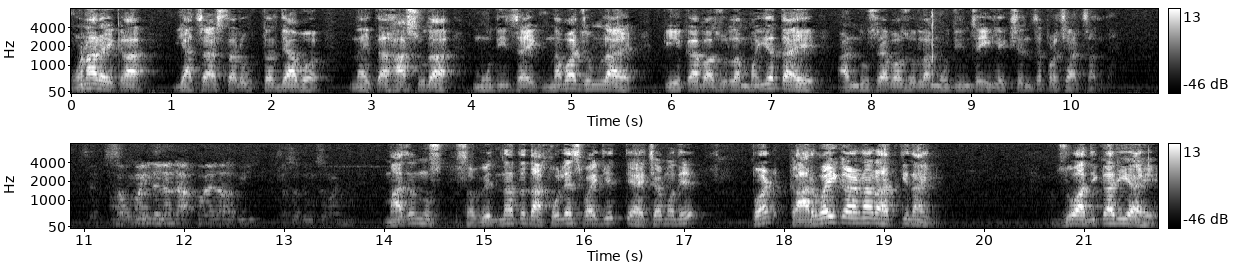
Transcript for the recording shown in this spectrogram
होणार आहे का याचं असणारं उत्तर द्यावं. नाहीतर हा सुद्धा मोदीचा एक नवा जुमला आहे की एका बाजूला मयत आहे आणि दुसऱ्या बाजूला मोदींचं इलेक्शनचा प्रचार चाललाय. माझं नुस संवेदना तर दाखवल्याच पाहिजेत त्या ह्याच्यामध्ये पण कारवाई करणार आहात की नाही? जो अधिकारी आहे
